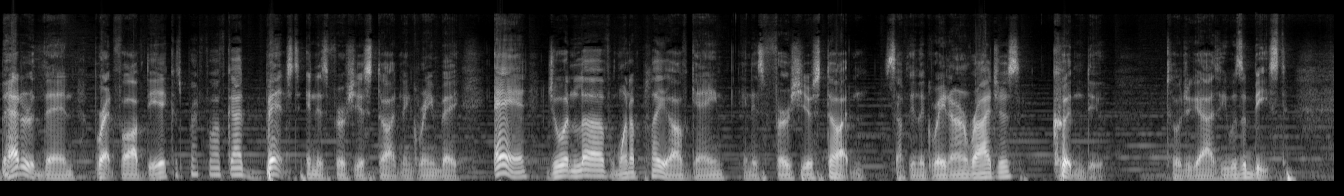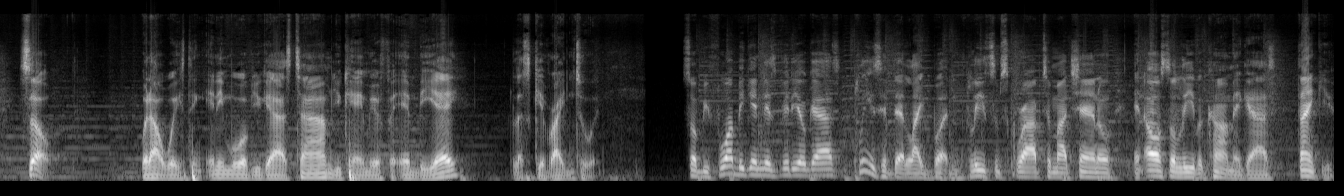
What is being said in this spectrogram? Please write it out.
better than Brett Favre did, because Brett Favre got benched in his first year starting in Green Bay. And Jordan Love won a playoff game in his first year starting, something the great Aaron Rodgers couldn't do. Told you guys he was a beast. So, Without wasting any more of you guys' time, you came here for NBA. Let's get right into it. So before I begin this video, guys, please hit that like button. Please subscribe to my channel and also leave a comment, guys. Thank you.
